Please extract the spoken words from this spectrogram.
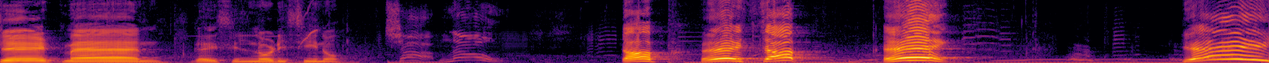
ಚೇಟ್ ಮ್ಯಾನ್ ಗೈಸ್ ಇಲ್ಲಿ ನೋಡಿ ಸೀನು. ಚಾಪ್ ಏಯ್ ಚಾಪ್ ಏಯ್. ಏಯ್.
